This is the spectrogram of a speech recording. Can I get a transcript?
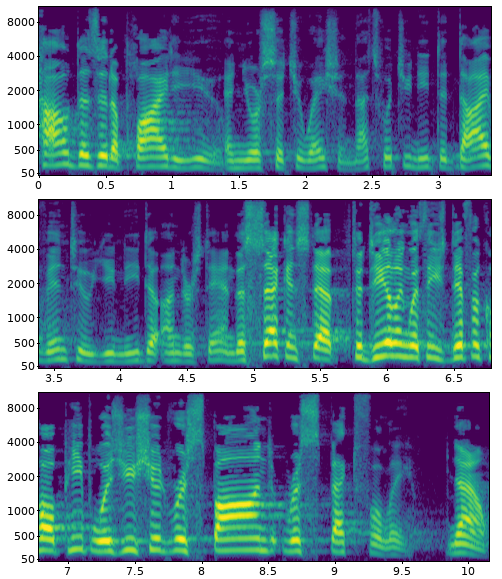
How does it apply to you and your situation? That's what you need to dive into. You need to understand. The second step to dealing with these difficult people is you should respond respectfully. Now,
